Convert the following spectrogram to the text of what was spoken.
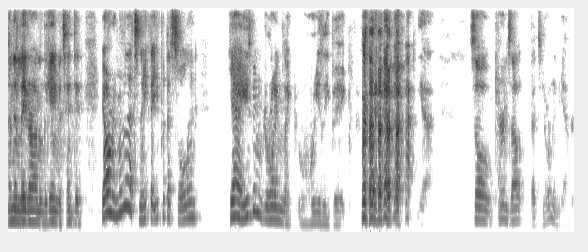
And then later on in the game, it's hinted, "Y'all remember that snake that you put that soul in? Yeah, he's been growing like really big." yeah. So turns out that's Jormungandr,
